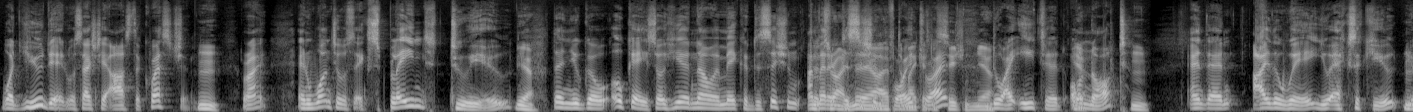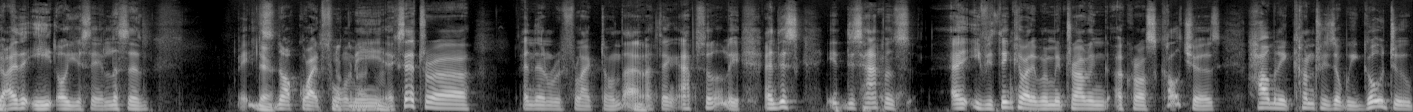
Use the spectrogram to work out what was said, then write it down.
what you did was actually ask the question, mm. right? And once it was explained to you, Yeah. then you go, okay, so here now I make a decision. I'm That's at a right. Decision I have to point, right? decision, yeah. Do I eat it or Yeah. Not? Mm. And then either way, you execute. You mm. either eat or you say, listen, it's not quite for me, etc. And then reflect on that. Hmm. I think absolutely. And this it, this happens. Uh, if you think about it, when we're traveling across cultures, how many countries that we go to,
